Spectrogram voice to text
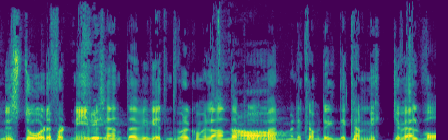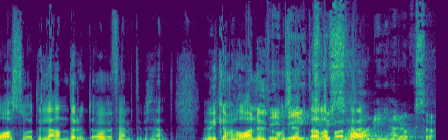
Nu står det 49% där, vi vet inte vad det kommer landa på, Ja. men, men det, kan, det, det kan mycket väl vara så att det landar runt över 50%. Men vi kan väl ha en det, det är utgångsetta i alla fall här. kryssvarning här också.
